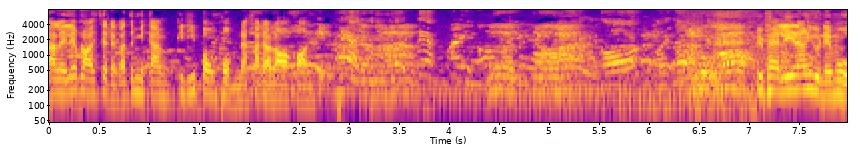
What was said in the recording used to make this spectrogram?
อะไรเรียบร้อยเสร็จเดี๋ยวก็จะมีการพิธีปลงผมนะคะเดี๋ยวรอก่อนเมื่อเจ้าอะลูกพ่อพี่แพรรี่นั่งอยู่ในหมู่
